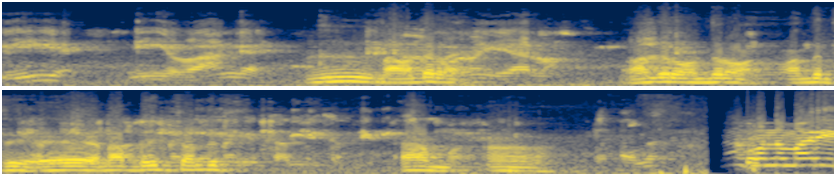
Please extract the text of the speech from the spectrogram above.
நீங்க நீங்க வாங்க. ம் நான் வந்துடுறேன். அப்புறம் ஏறணும். வந்துடும் வந்துடும் வந்துட்டு நான் ஆமா சொன்ன மாதிரி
